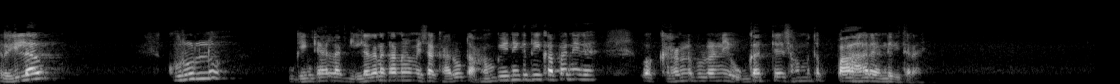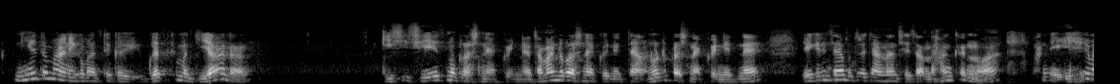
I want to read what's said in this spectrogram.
රිලව් කුරුල්ලෝ උගෙන් කැලක් ඉල්ලගෙන කරනවා මිස කරුට හම්බ වෙන එකදී කපන එක. ඔක් කරන්න පුළුවන් නේ උගත්තේ සම්මත පාහර යන්න විතරයි. නියතමානිකමත් එක්ක උගත්කම ගියා නම් කිසිසේත්ම ප්‍රශ්නයක් වෙන්නේ නැහැ. Tamanට ප්‍රශ්නයක් වෙන්නේ නැහැ. අනුන්ට ප්‍රශ්නයක් වෙන්නේ නැහැ. ඒක නිසා පුත්‍රචානන්සේ සඳහන් කරනවා අන්නේ එහෙම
